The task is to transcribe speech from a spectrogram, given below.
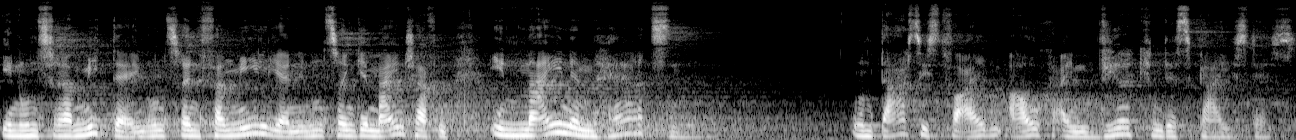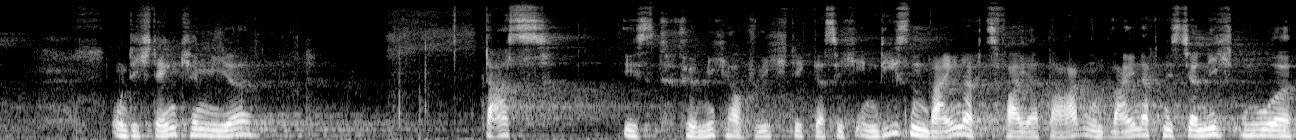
in unserer Mitte, in unseren Familien, in unseren Gemeinschaften, in meinem Herzen. Und das ist vor allem auch ein Wirken des Geistes. Und ich denke mir, das ist für mich auch wichtig, dass ich in diesen Weihnachtsfeiertagen, und Weihnachten ist ja nicht nur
